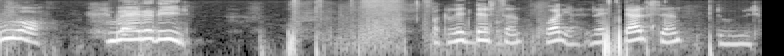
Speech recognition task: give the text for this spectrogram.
Buho. Böyle değil. Bak red dersen var ya red dersen döverim.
